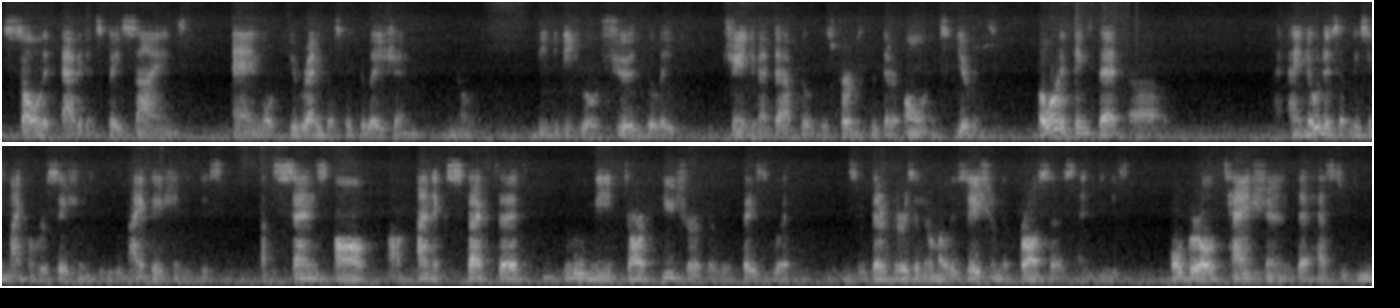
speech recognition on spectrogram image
solid evidence-based science and more theoretical speculation, you know, the individual should really change and adapt those terms to their own experience. But one of the things that uh, I notice, at least in my conversations with my patients, is a sense of unexpected, gloomy, dark future that we're faced with. So there, there is a normalization of the process and this overall tension that has to do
